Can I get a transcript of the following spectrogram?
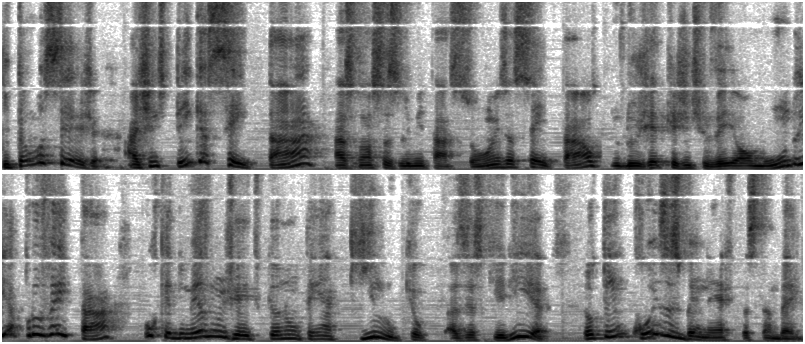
Então, ou seja, a gente tem que aceitar as nossas limitações, aceitar do jeito que a gente veio ao mundo e aproveitar, porque do mesmo jeito que eu não tenho aquilo que eu às vezes queria, eu tenho coisas benéficas também.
